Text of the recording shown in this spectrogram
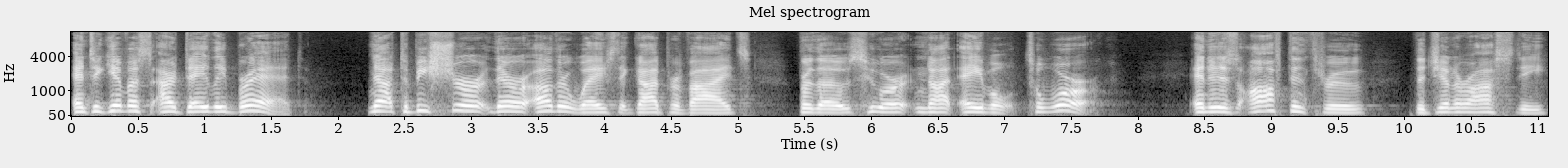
and to give us our daily bread. Now, to be sure, there are other ways that God provides for those who are not able to work. And it is often through the generosity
